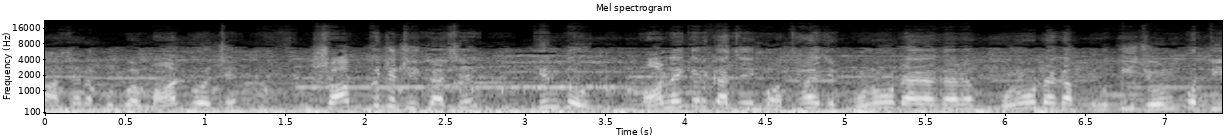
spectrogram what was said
পাশে ফুটবল মাঠ রয়েছে সব কিছু ঠিক আছে, কিন্তু অনেকের কাছে কথা যে পনেরো টাকা পনেরো টাকা প্রতি জন প্রতি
